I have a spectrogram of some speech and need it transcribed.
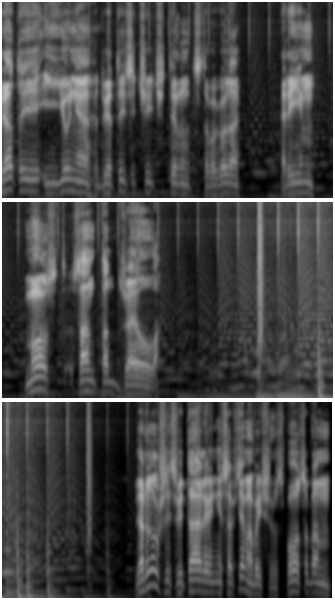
Пятое июня 2014 года. Рим. Мост Санта-Джелла. Вернувшись в Италию не совсем обычным способом,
